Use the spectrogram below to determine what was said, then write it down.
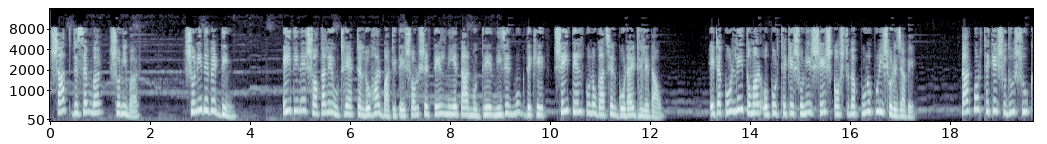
সাত ডিসেম্বর, শনিবার। শনিদেবের দিন। এই দিনে সকালে উঠে একটা লোহার বাটিতে সরষের তেল নিয়ে তার মধ্যে নিজের মুখ দেখে সেই তেল কোনো গাছের গোড়ায় ঢেলে দাও। এটা করলেই তোমার ওপর থেকে শনির শেষ কষ্টটা পুরোপুরি সরে যাবে। তারপর থেকে শুধু সুখ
